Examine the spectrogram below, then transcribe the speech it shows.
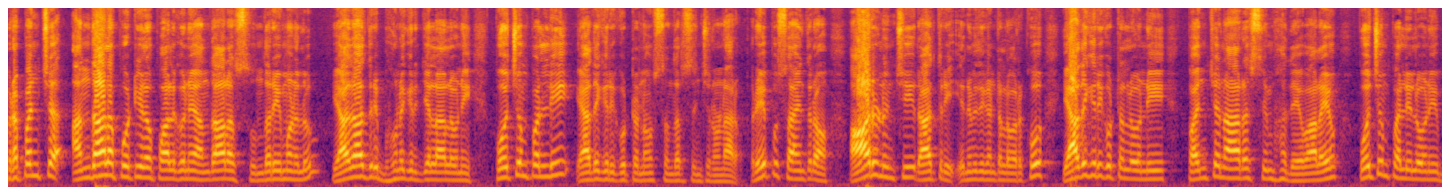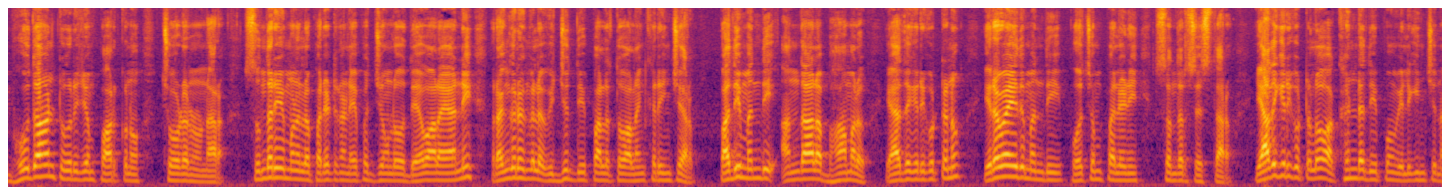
ప్రపంచ అందాల పోటీలో పాల్గొనే అందాల సుందరీమణులు యాదాద్రి భువనగిరి జిల్లాలోని పోచంపల్లి యాదగిరిగుట్టను సందర్శించనున్నారు. రేపు సాయంత్రం ఆరు నుంచి రాత్రి ఎనిమిది గంటల వరకు యాదగిరిగుట్టలోని పంచనారసింహ దేవాలయం పోచంపల్లిలోని భూదాన్ టూరిజం పార్కును చూడనున్నారు. సుందరీమణుల పర్యటన నేపథ్యంలో దేవాలయాన్ని రంగురంగుల విద్యుత్ దీపాలతో అలంకరించారు. పది మంది అందాల భామలు యాదగిరిగుట్టను ఇరవై ఐదు మంది పోచంపల్లిని సందర్శిస్తారు. యాదగిరిగుట్టలో అఖండ దీపం వెలిగించిన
